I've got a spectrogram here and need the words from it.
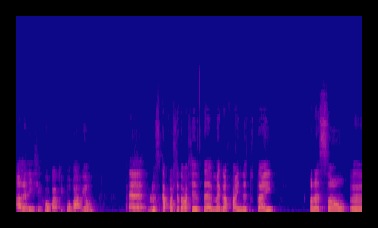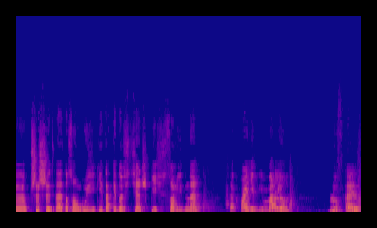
ale niech się chłopaki pobawią. E, bluzka posiada właśnie te mega fajne tutaj. One są e, przyszyte, to są guziki, takie dość ciężkie, solidne. Tak fajnie bimbają. Bluzka jest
